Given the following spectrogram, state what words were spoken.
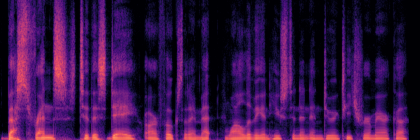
best friends to this day are folks that I met while living in Houston and, and doing Teach for America.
